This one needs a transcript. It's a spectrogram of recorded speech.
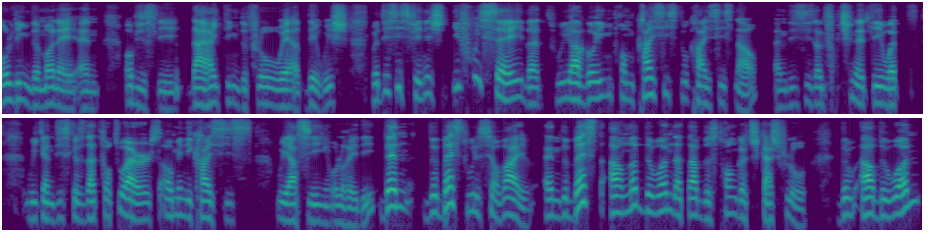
holding the money and obviously directing the flow where they wish. But this is finished. If we say that we are going from crisis to crisis now, and this is unfortunately what we can discuss that for two hours, how many crises we are seeing already, then the best will survive. And the best are not the ones that have the strongest cash flow, they are the ones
